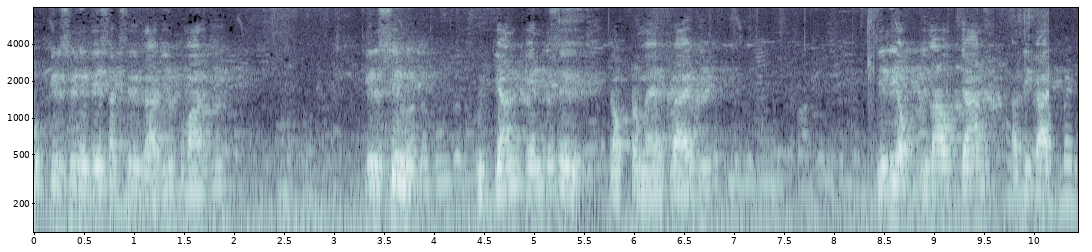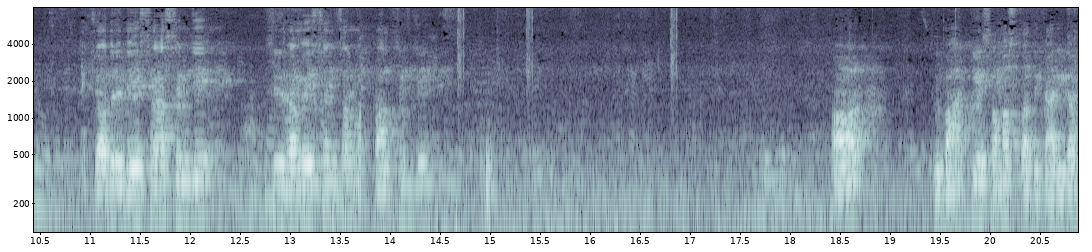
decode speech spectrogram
उप कृषि निदेशक श्री राजीव कुमार जी कृषि विज्ञान केंद्र से डॉक्टर मयंक राय जी, जिला जिला उद्यान अधिकारी चौधरी देशराज सिंह जी, श्री रमेश चंद्र शर्मा पाल सिंह जी। और विभाग के समस्त अधिकारीगण।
